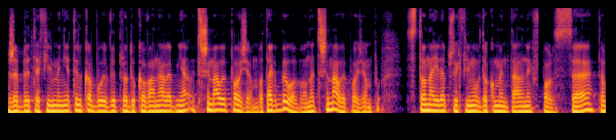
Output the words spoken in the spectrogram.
żeby te filmy nie tylko były wyprodukowane, ale trzymały poziom, bo tak było, bo one trzymały poziom. 100 najlepszych filmów dokumentalnych w Polsce to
